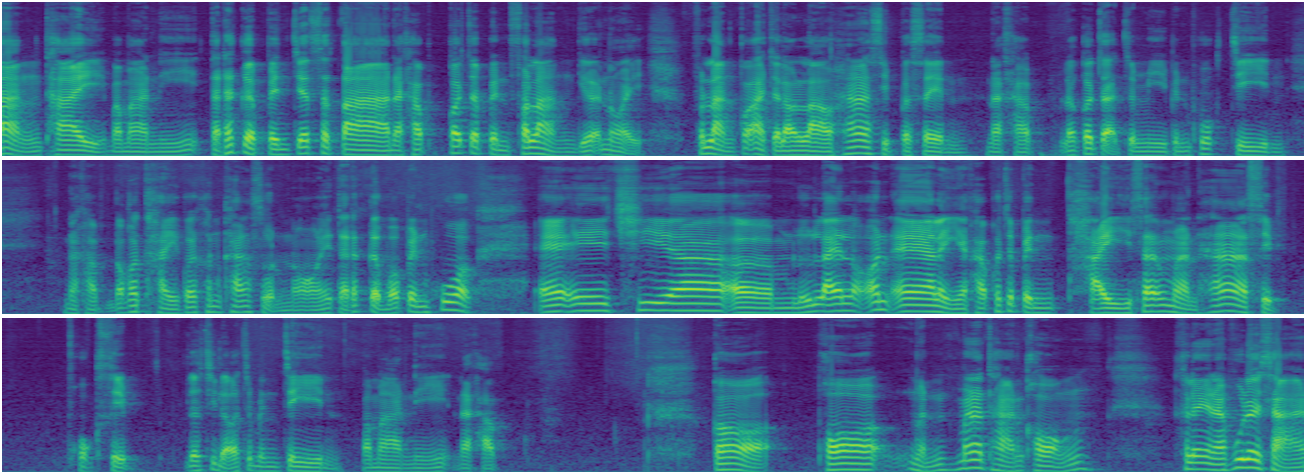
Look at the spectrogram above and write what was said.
รั่งไทยประมาณนี้ แต่ถ้าเกิดเป็นเจ็ตสตาร์นะครับก็จะเป็นฝรั่งเยอะหน่อย ฝรั่งก็อาจจะราวๆห้าสิบเปอร์เซ็นต์นะครับแล้วก็จะจะมีเป็นพวกจีน นะครับแล้วก็ไทยก็ค่อนข้างส่วนน้อย แต่ถ้าเกิดว่าเป็นพวกแอร์เอเชียหรือไลน์ออนแอร์อะไรอย่างเงี้ยครับก็จะเป็นไทยสักประมาณห้าสิบหกสิบแล้วที่เหลือจะเป็นจีนประมาณนี้นะครับ ก็พอเหมือนมาตรฐานของเขาเรียกนะผู้โดยสาร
